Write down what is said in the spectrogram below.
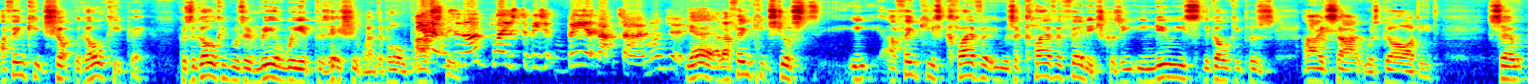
I think it shocked the goalkeeper because the goalkeeper was in a real weird position when the ball passed. Yeah, passed it was him. an odd place to be, be at that time, wasn't it? Yeah, and I think it's just. He, I think he's clever. It was a clever finish because he, he knew his the goalkeeper's eyesight was guarded, so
